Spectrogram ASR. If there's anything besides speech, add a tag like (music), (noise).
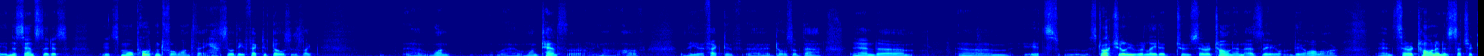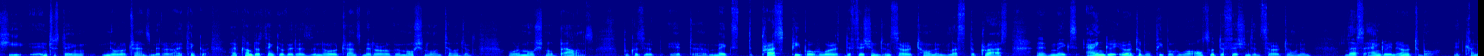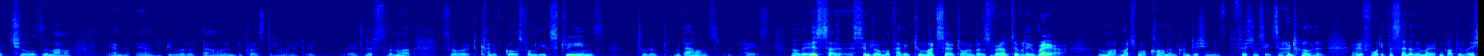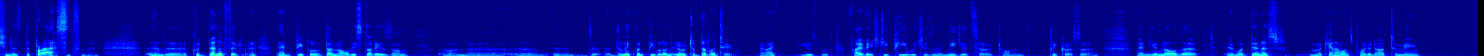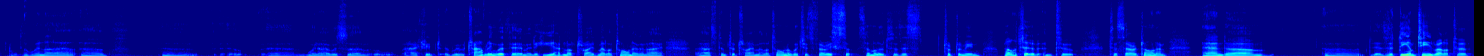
in the sense that it's it's more potent for one thing. (laughs) So the effective dose is like one one tenth, or you know, of the effective dose of that, and um, um, it's structurally related to serotonin, as they, they all are. And serotonin is such a key, interesting neurotransmitter. I think I've come to think of it as the neurotransmitter of emotional intelligence or emotional balance, because it it uh, makes depressed people who are deficient in serotonin less depressed, and it makes angry, irritable people who are also deficient in serotonin less angry and irritable. It kind of chills them out, and and people that are down and depressed, you know, it, it it lifts them up. So it kind of goes from the extremes to the balance place. Now, there is a, syndrome of having too much serotonin, but it's relatively rare. The much more common condition is deficiency (laughs) serotonin. I mean, 40% of the American population is depressed right? and uh, could benefit. And, and, people have done all these studies on, on uh, um, uh, delinquent people and irritability. And I've used with 5-HTP, which is an immediate serotonin precursor. And, and you know the, and what Dennis McKenna once pointed out to me when I, uh, uh, uh, when I was actually, we were traveling with him and he had not tried melatonin and I asked him to try melatonin, which is very similar to this tryptamine relative and to, to serotonin. And um, uh, there's a DMT relative.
